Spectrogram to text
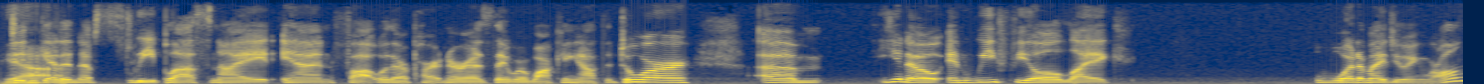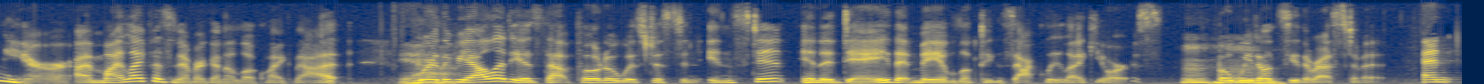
Yeah. didn't get enough sleep last night and fought with our partner as they were walking out the door. Um, you know, and we feel like, what am I doing wrong here? My life is never going to look like that. Yeah. Where the reality is that photo was just an instant in a day that may have looked exactly like yours, but we don't see the rest of it. And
